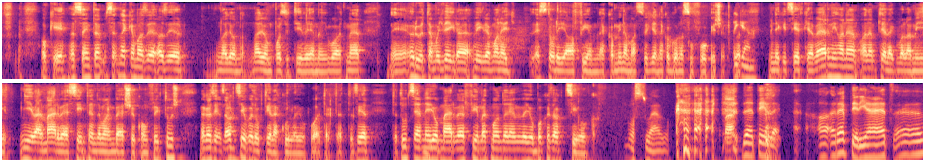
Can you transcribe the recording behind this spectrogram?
oké, okay. szerintem szerint nekem azért, azért nagyon, nagyon pozitív élmény volt, mert én örültem, hogy végre, végre van egy, egy sztoria a filmnek, ami nem az, hogy jönnek a gonosz ufók, és akkor Igen. mindenkit szét kell verni, hanem, hanem tényleg valami, nyilván Marvel szinten, de valami belső konfliktus, meg azért az akciók azok tényleg kurva jók voltak. Tehát azért te tudsz ennél jobb Marvel filmet mondani, amivel jobbak az akciók? bosszú álló. De tényleg, a reptér jelenet ö,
